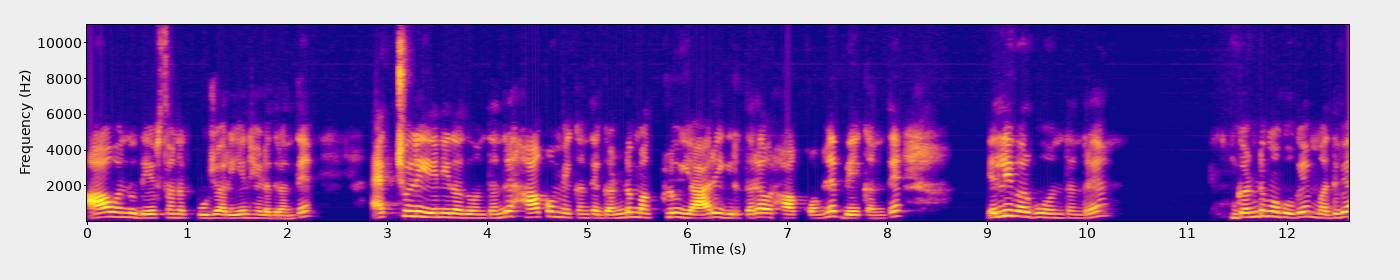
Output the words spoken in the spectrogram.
ಆ ಒಂದು ದೇವಸ್ಥಾನದ ಪೂಜಾರಿ ಏನ್ ಹೇಳಿದ್ರಂತೆ, ಆಕ್ಚುಲಿ ಏನಿರೋದು ಅಂತಂದ್ರೆ ಹಾಕೊಬೇಕಂತೆ ಗಂಡು ಮಕ್ಕಳು ಯಾರಿಗಿರ್ತಾರೆ ಅವ್ರು ಹಾಕೊಂಡ್ಲೇ ಬೇಕಂತೆ. ಎಲ್ಲಿವರೆಗೂ ಅಂತಂದ್ರೆ ಗಂಡು ಮಗುಗೆ ಮದ್ವೆ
